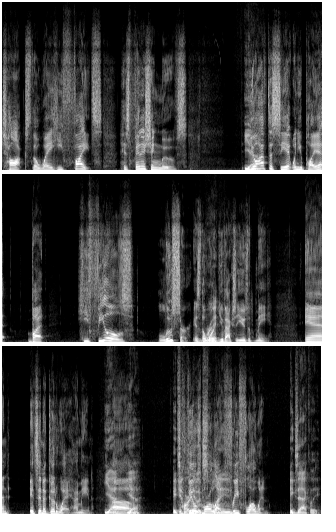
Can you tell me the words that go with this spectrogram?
talks, the way he fights, his finishing moves. yeah. You'll have to see it when you play it, but he feels looser is the word Right. you've actually used with me. And it's in a good way, I mean. yeah, um, yeah. It's It hard feels more like free flowing. Exactly.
